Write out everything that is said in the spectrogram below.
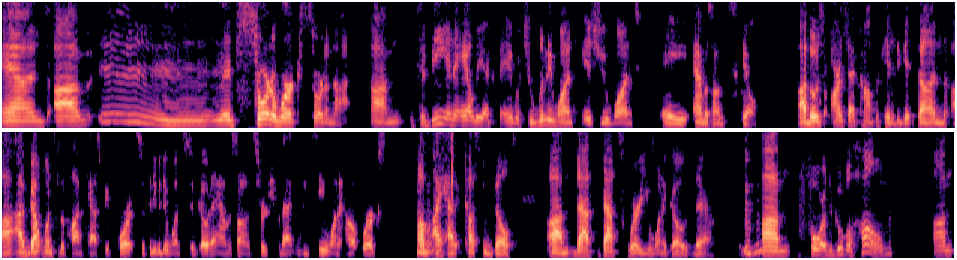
And um, eh, it sort of works, sort of not. Um, to be in ALEXA, what you really want is you want a Amazon skill. Uh, those aren't that complicated to get done. Uh, I've got one for the podcast report, so if anybody wants to go to Amazon and search for that, you can see one how it works. Um, mm-hmm. I had it custom built. Um, that that's where you want to go there. Mm-hmm. Um, for the Google Home, um,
